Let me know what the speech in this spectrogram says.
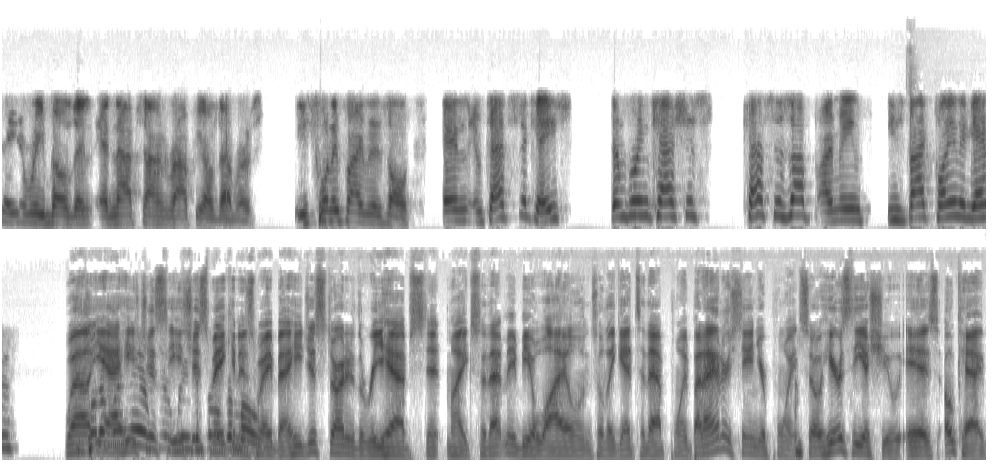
say you're rebuilding and not sign Rafael Devers. He's 25 years old, and if that's the case, then bring Casas Casas up. I mean, he's back playing again. Well, yeah, he's just he's just making his way back. He just started the rehab stint, Mike, so that may be a while until they get to that point. But I understand your point. So here's the issue is okay,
